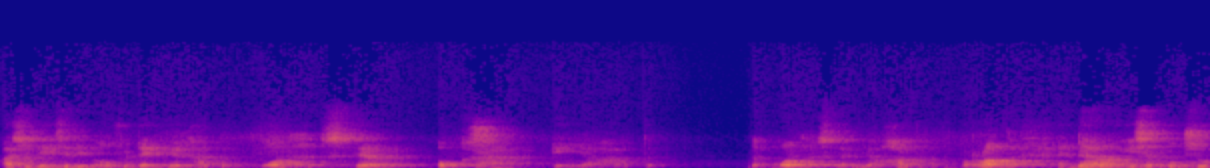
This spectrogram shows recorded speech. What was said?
als je deze dingen overdenkt, gaat de morgenster opgaan in je harten. De morgenster, je hart gaat branden. En daarom is het ook zo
